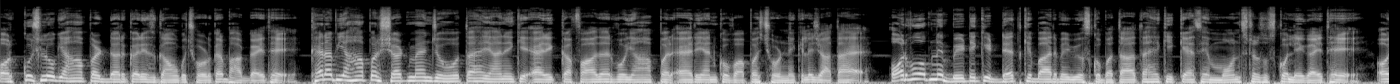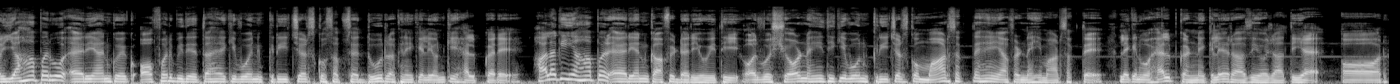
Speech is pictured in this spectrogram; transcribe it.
और कुछ लोग यहाँ पर डर कर इस गाँव को छोड़कर भाग गए थे। खैर, अब यहाँ पर शर्टमैन जो होता है, यानी कि एरिक का फादर वो यहाँ पर एरियन को वापस छोड़ने के लिए जाता है। और वो अपने बेटे की डेथ के बारे में भी उसको बताता है कि कैसे मॉन्स्टर्स उसको ले गए थे। और यहाँ पर वो एरियन को एक ऑफ़र भी देता है कि वो इन क्रीचर्स को सबसे दूर रखने के लिए उनकी हेल्प करे। हालाँकि यहाँ पर एरियन काफ़ी डरी हुई थी और वो श्योर नहीं थी कि वो उन क्रीचर्स को मार सकते हैं या फिर नहीं मार सकते, लेकिन वो हेल्प करने के लिए राज़ी हो जाती है और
